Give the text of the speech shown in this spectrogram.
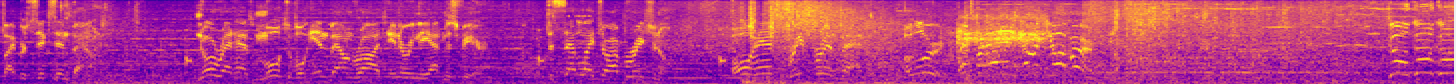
Viper 6 inbound. NORAD has multiple inbound rods entering the atmosphere. The satellites are operational. All hands brace for impact. Alert! Hey, for that incoming chopper! Go, go, go!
